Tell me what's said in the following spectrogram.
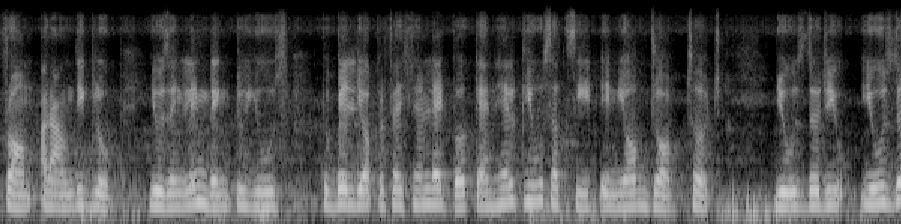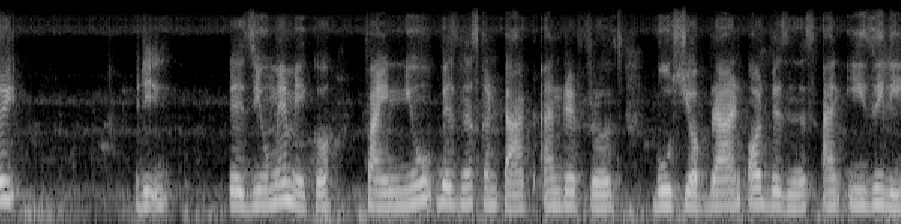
from around the globe. Using LinkedIn to use to build your professional network can help you succeed in your job search. Use the use the resume maker find new business contact and referrals boost your brand or business and easily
